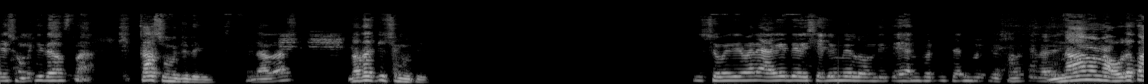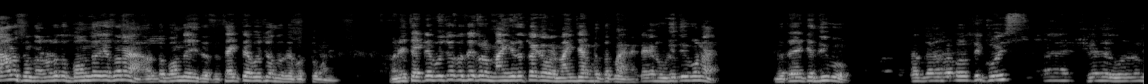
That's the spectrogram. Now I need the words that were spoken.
এই সমিতি দেওয়াস না। কার সমিতি দেখি? দাদা? দাদা কি সমিতি? মানে আগে লোন দিতে। না না না ওটা তো আলোচনা ওটা তো বন্ধ হয়ে গেছে না ওটা তো বন্ধ হয়ে যেতেছে চারটা চলতেছে বর্তমানে। মানে চারটা বই চলতেছে কোনো মাইক হাজার টাকা পায় মাইক জাম করতে পায় না। টাকা উড়ে দিব না ওটা একটা দিব। সাবধানে কথা তুই কইস। সেখানে ওরকম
